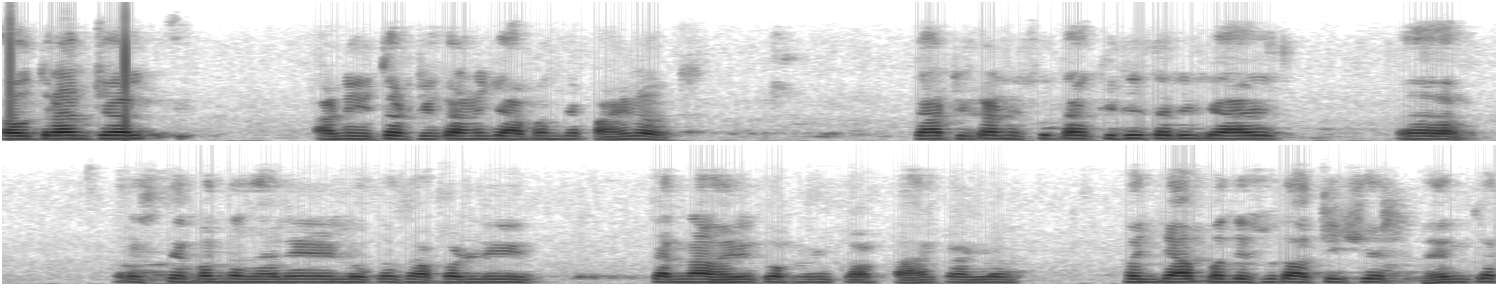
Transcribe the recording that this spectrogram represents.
उत्तरांचल आणि इतर ठिकाणी जे आपण जे पाहिलं त्या ठिकाणी सुद्धा कितीतरी जे आहे रस्ते बंद झाले लोक सापडली त्यांना हेलिकॉप्टर का बाहेर काढलं. पंजाबमध्ये सुद्धा अतिशय भयंकर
